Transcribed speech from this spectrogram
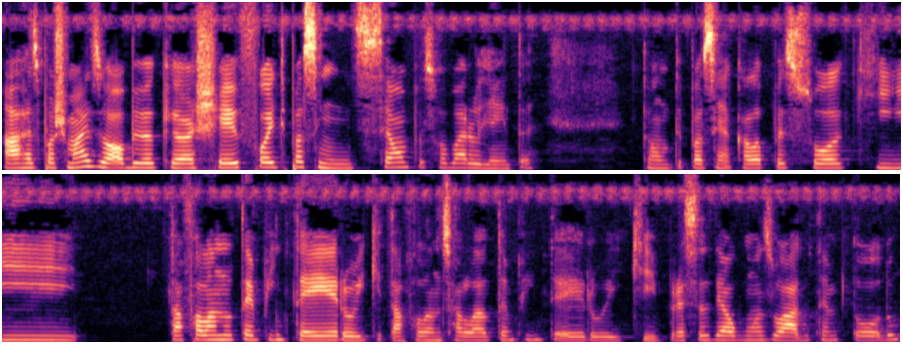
a resposta mais óbvia que eu achei foi, tipo assim, ser uma pessoa barulhenta. Então, tipo assim, aquela pessoa que tá falando o tempo inteiro e que tá falando celular o tempo inteiro e que precisa de alguma zoada o tempo todo,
